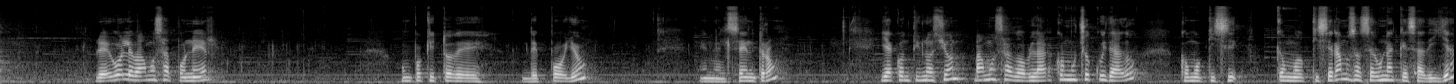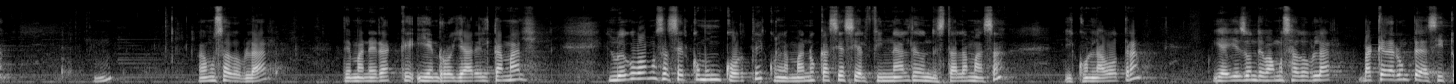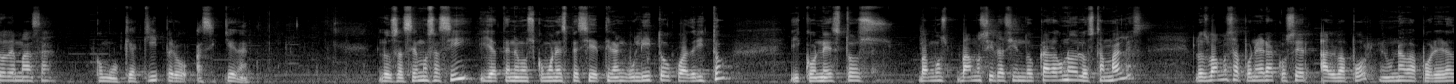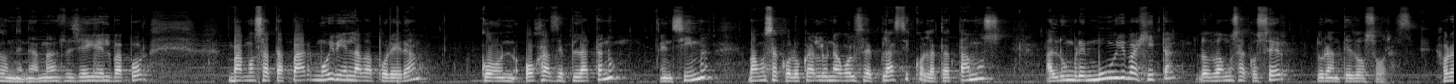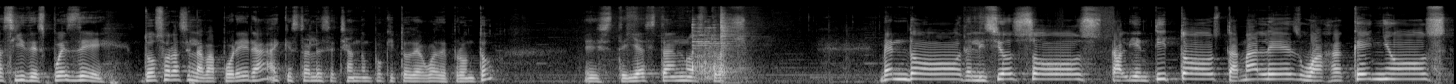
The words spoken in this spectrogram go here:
Luego le vamos a poner un poquito de, pollo en el centro y a continuación vamos a doblar con mucho cuidado como, como quisiéramos hacer una quesadilla. ¿Mm? Vamos a doblar de manera que y enrollar el tamal. Luego vamos a hacer como un corte con la mano casi hacia el final de donde está la masa y con la otra. Y ahí es donde vamos a doblar. Va a quedar un pedacito de masa como que aquí, pero así quedan. Los hacemos así y ya tenemos como una especie de triangulito o cuadrito. Y con estos vamos, vamos a ir haciendo cada uno de los tamales. Los vamos a poner a cocer al vapor, en una vaporera donde nada más les llegue el vapor. Vamos a tapar muy bien la vaporera con hojas de plátano encima. Vamos a colocarle una bolsa de plástico, la tapamos a lumbre muy bajita, los vamos a cocer durante dos horas. Ahora sí, después de dos horas en la vaporera, hay que estarles echando un poquito de agua de pronto. Este, ya están nuestros vendo deliciosos, calientitos, tamales oaxaqueños.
